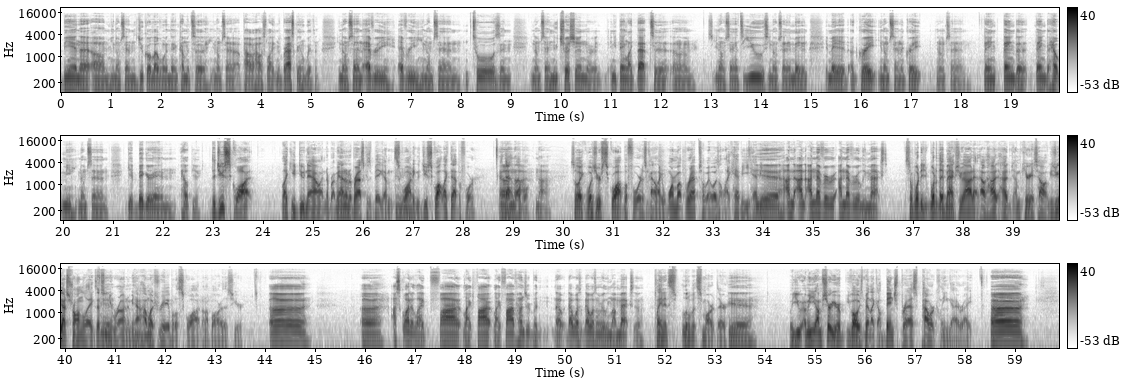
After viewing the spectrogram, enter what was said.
being at um, you know what I'm saying the JUCO level and then coming to you know what I'm saying a powerhouse like Nebraska with you know what I'm saying every every you know what I'm saying tools and you know what I'm saying nutrition or anything like that to um, you know what I'm saying to use you know what I'm saying it made it it made it a great you know what I'm saying a great you know what I'm saying thing thing to thing to help me you know what I'm saying get bigger and healthier. Did you squat like you do now? At Nebra- I mean, I know Nebraska's big on Mhm. squatting. Did you squat like that before at Uh, that nah, level? Nah. So like, was your squat before just kind of like warm up reps, so it wasn't like heavy, heavy? Yeah, I, I, I never I never really maxed. So what did you, what did they max you out at? How how, how I'm curious how because you got strong legs. I've seen Yeah. you run. I mean, how, how Mhm. much were you able to squat on a bar this year? Uh, uh, I squatted like five, like five, like five hundred, but that that was that wasn't really my max though. Playing it's a little bit smart there. Yeah. But you, I mean, I'm sure you're you've always been like a bench press, power clean guy, right? Uh,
